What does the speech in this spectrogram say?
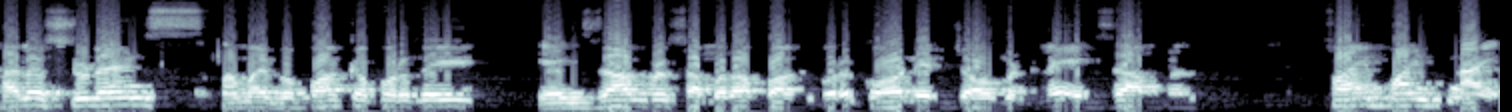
ஹலோ ஸ்டூடெண்ட்ஸ் நம்ம இப்ப பார்க்க போறது எக்ஸாம்பிள் சம்ம தான் பார்க்க போறோம். கோஆர்டினேட் ஜாமெட்ரில எக்ஸாம்பிள் ஃபைவ் பாயிண்ட் நைன்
